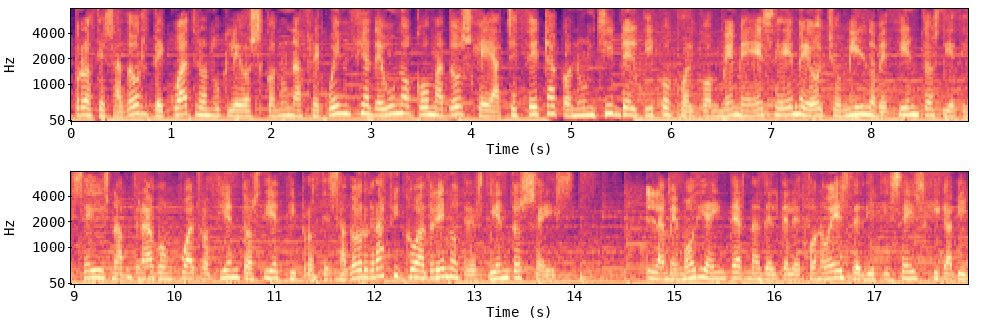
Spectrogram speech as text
procesador de 4 núcleos con una frecuencia de 1,2 GHz con un chip del tipo Qualcomm MSM 8916 Snapdragon 410 y procesador gráfico Adreno 306. La memoria interna del teléfono es de 16 GB,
